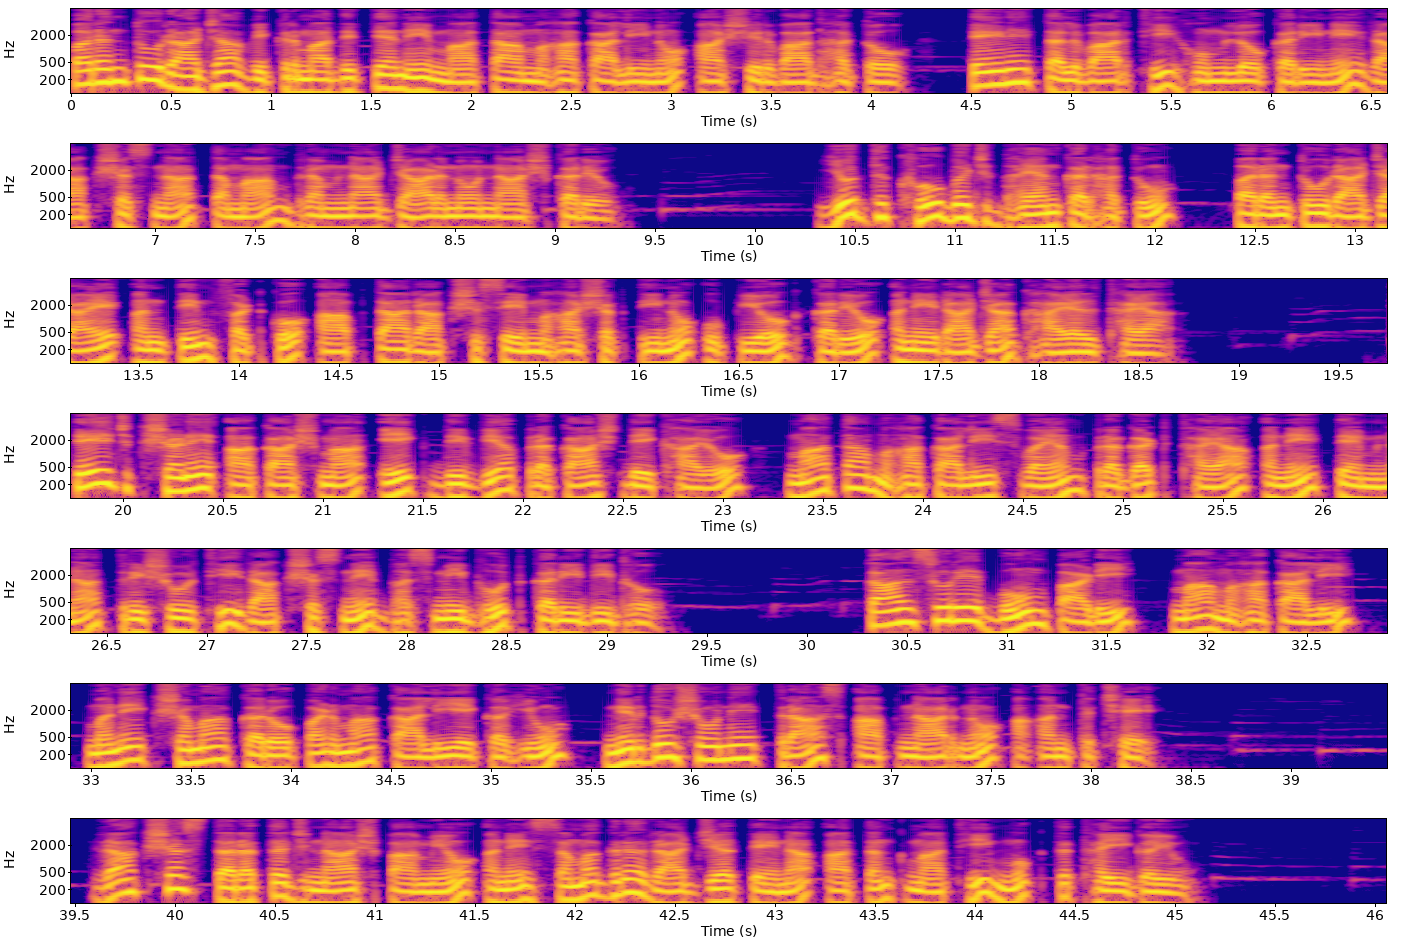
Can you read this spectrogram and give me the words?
પરંતુ રાજા વિક્રમાદિત્યને માતા મહાકાલીનો આશીર્વાદ હતો. તેણે તલવારથી હુમલો કરીને રાક્ષસના તમામ ભ્રમના જાળનો નાશ કર્યો. યુદ્ધ ખૂબ જ ભયંકર હતું, પરંતુ રાજાએ અંતિમ ફટકો આપતા રાક્ષસે મહાશક્તિનો ઉપયોગ કર્યો અને રાજા ઘાયલ થયા. તે જ ક્ષણે આકાશમાં એક દિવ્ય પ્રકાશ દેખાયો, માતા મહાકાલી સ્વયં પ્રગટ થયા અને તેમના ત્રિશૂળથી રાક્ષસને ભસ્મીભૂત કરી દીધો. કાલસુરે બૂમ પાડી, માં મહાકાલી મને ક્ષમા કરો પણ માં કાલીએ કહ્યું, નિર્દોષોને ત્રાસ આપનારનો અંત છે. રાક્ષસ તરત જ નાશ પામ્યો અને સમગ્ર રાજ્ય તેના આતંકમાંથી મુક્ત થઈ ગયું.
